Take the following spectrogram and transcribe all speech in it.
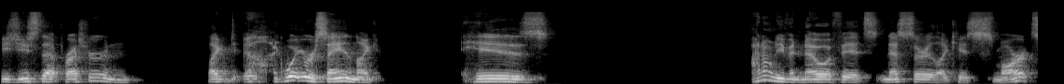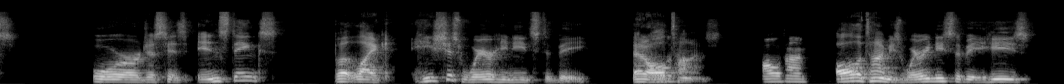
He's used to that pressure and like like what you were saying. Like his, I don't even know if it's necessarily like his smarts or just his instincts, but like he's just where he needs to be at all, all times. All time. All the time. He's where he needs to be. He's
